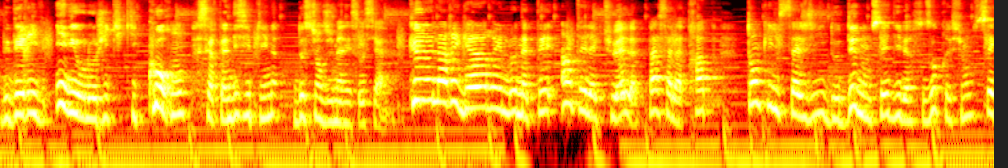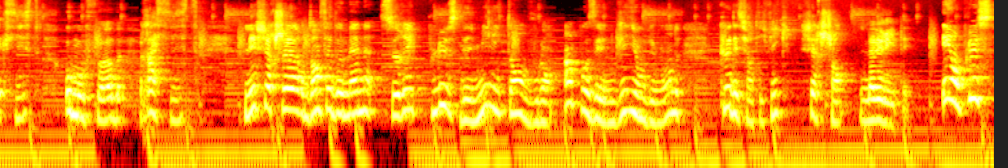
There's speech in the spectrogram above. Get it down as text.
des dérives idéologiques qui corrompent certaines disciplines de sciences humaines et sociales. Que la rigueur et l'honnêteté intellectuelle passent à la trappe tant qu'il s'agit de dénoncer diverses oppressions sexistes, homophobes, racistes. Les chercheurs dans ces domaines seraient plus des militants voulant imposer une vision du monde que des scientifiques cherchant la vérité. Et en plus,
